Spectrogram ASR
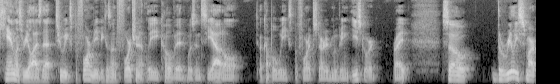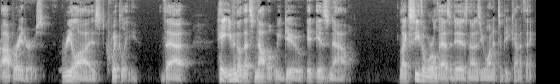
Canlis realized that two weeks before me because unfortunately COVID was in Seattle a couple weeks before it started moving eastward, right? So the really smart operators realized quickly that, hey, even though that's not what we do, it is now. Like see the world as it is, not as you want it to be, kind of thing.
